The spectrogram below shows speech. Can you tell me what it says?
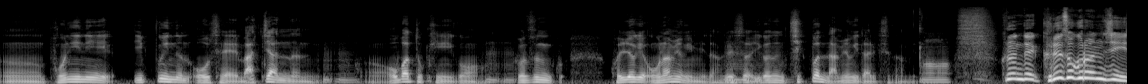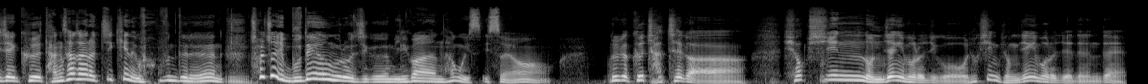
어 본인이 입고 있는 옷에 맞지 않는 어, 오바토킹이고 그것은 권력의 오남용입니다. 그래서 음. 이거는 직권 남용이다 이렇게 생각합니다. 어, 그런데 그래서 그런지 이제 그 당사자로 찍힌 의원분들은 음. 철저히 무대응으로 지금 일관하고 있, 어요 그러니까 그 자체가 혁신 논쟁이 벌어지고 혁신 경쟁이 벌어져야 되는데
